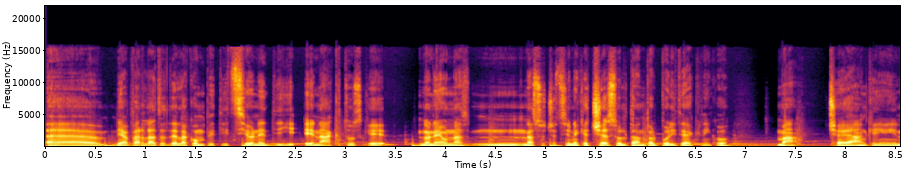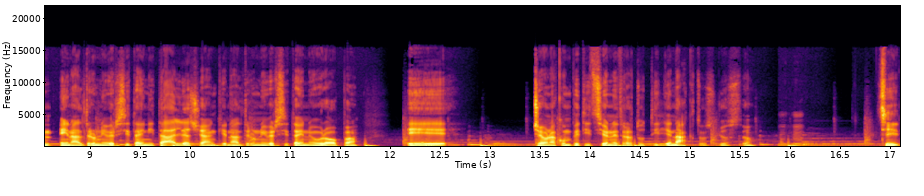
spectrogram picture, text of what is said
eh, mi ha parlato della competizione di Enactus, che non è una- un'associazione che c'è soltanto al Politecnico, ma c'è anche in, in altre università in Italia, c'è anche in altre università in Europa. E c'è una competizione tra tutti gli Enactus, giusto? Mhm. Sì,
